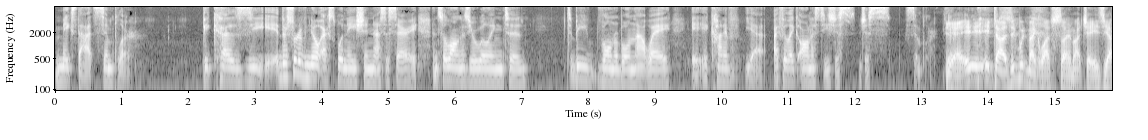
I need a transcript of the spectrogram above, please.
makes that simpler because there's sort of no explanation necessary. And so long as you're willing to to be vulnerable in that way, it, it kind of yeah, I feel like honesty is just just simpler. Yeah, yeah it, it, does. It would make life so much easier.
